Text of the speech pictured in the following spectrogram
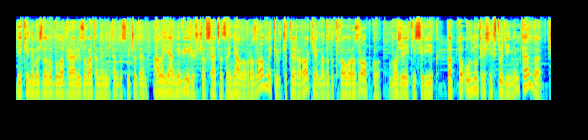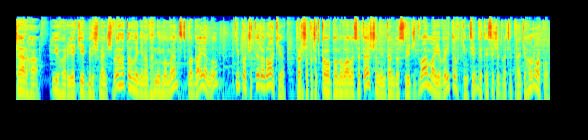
які неможливо було б реалізувати на Nintendo Switch 1. Але я не вірю, що все це зайняло в розробників 4 роки на додаткову розробку, може якийсь рік. Тобто у внутрішніх студій Nintendo черга ігор, які більш-менш виготовлені на даний момент, складає, ну. Типа 4 роки. Першопочатково планувалося те, що Nintendo Switch 2 має вийти в кінці 2023 року,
